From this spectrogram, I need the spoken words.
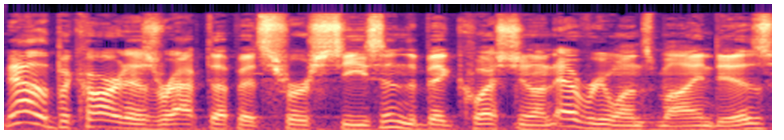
Now that Picard has wrapped up its first season, the big question on everyone's mind is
